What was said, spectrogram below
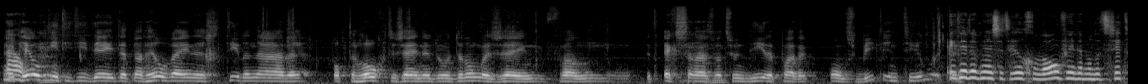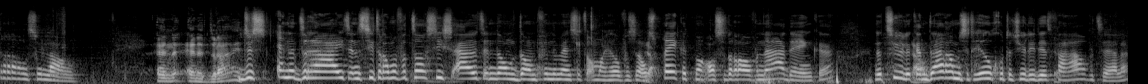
Nou. heb jij ook niet het idee dat maar heel weinig Tielenaren op de hoogte zijn en doordrongen zijn van het extra's wat zo'n dierenpark ons biedt in Tiel? Ik denk dat mensen het heel gewoon vinden, want het zit er al zo lang. En, en het draait. Dus, en het draait en het ziet er allemaal fantastisch uit. En dan, dan vinden mensen het allemaal heel vanzelfsprekend. Maar als ze erover nadenken, natuurlijk. Nou. En daarom is het heel goed dat jullie dit verhaal vertellen.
